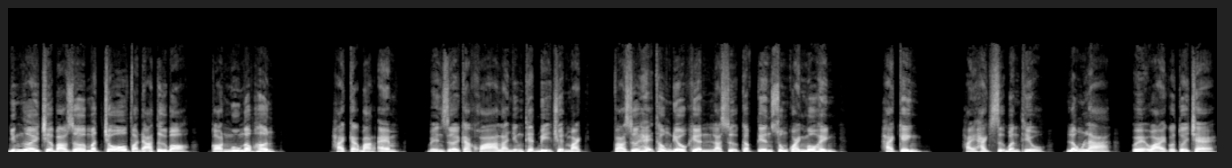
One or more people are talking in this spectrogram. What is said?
những người chưa bao giờ mất chỗ và đã từ bỏ, còn ngu ngốc hơn. Hack các bảng em, bên dưới các khóa là những thiết bị chuyển mạch và dưới hệ thống điều khiển là sự cấp tiến xung quanh mô hình. Hacking, hay hack sự bẩn thỉu, lông lá, uể oải của tuổi trẻ,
